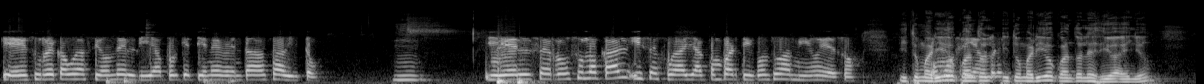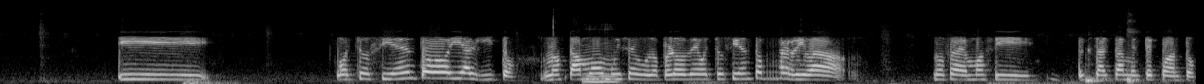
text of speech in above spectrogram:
que es su recaudación del día porque tiene venta de asadito. Mm. Y él cerró su local y se fue allá a compartir con sus amigos y eso. ¿Y tu marido cuánto siempre. y tu marido cuánto les dio a ellos? Y 800 y alguito, no estamos muy seguros, pero de 800 para arriba no sabemos así exactamente cuánto.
